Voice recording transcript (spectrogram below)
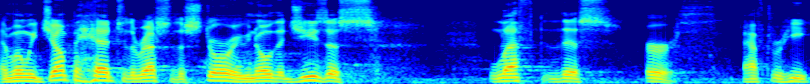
And when we jump ahead to the rest of the story, we know that Jesus left this earth after he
